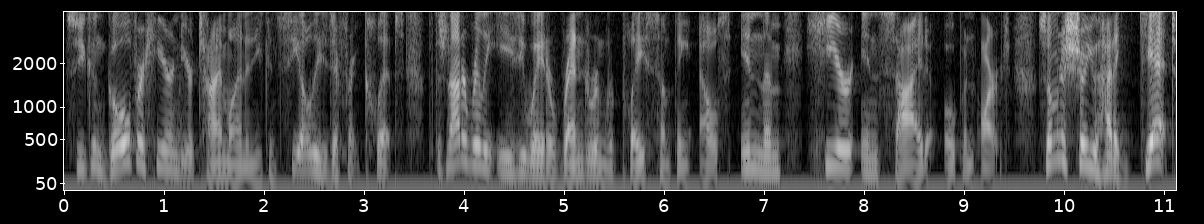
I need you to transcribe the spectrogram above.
So you can go over here into your timeline and you can see all these different clips, but there's not a really easy way to render and replace something else in them here inside OpenArt. So I'm going to show you how to get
